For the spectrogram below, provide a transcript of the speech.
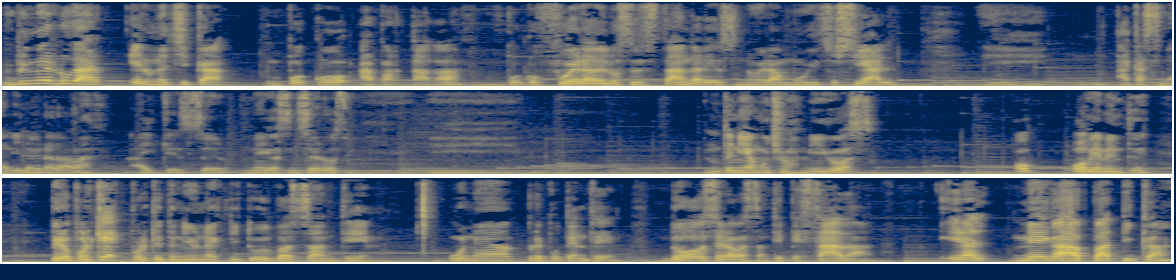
en primer lugar, era una chica un poco apartada, un poco fuera de los estándares, no era muy social y a casi nadie le agradaba. Hay que ser mega sinceros. Y no tenía muchos amigos, obviamente. ¿Pero por qué? Porque tenía una actitud bastante... Una, prepotente. Dos, era bastante pesada era mega apática,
